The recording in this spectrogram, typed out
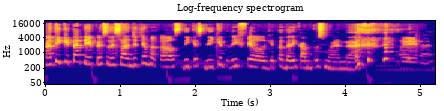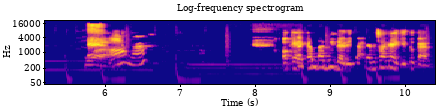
Nanti kita di episode selanjutnya bakal sedikit-sedikit reveal kita dari kampus mana. Iya. Wah. Oh, enggak? Oke, kan tadi dari Kak Kensa kayak gitu kan.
